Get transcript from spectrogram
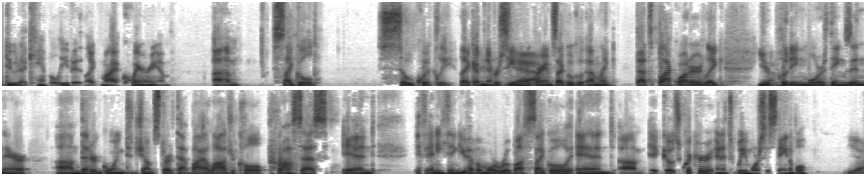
"Dude, I can't believe it! Like my aquarium um, cycled so quickly. Like I've never seen an aquarium cycle." I'm like, that's Blackwater. Like you're yeah. putting more things in there um, that are going to jumpstart that biological process. And if anything, you have a more robust cycle and um, it goes quicker and it's way more sustainable. Yeah.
